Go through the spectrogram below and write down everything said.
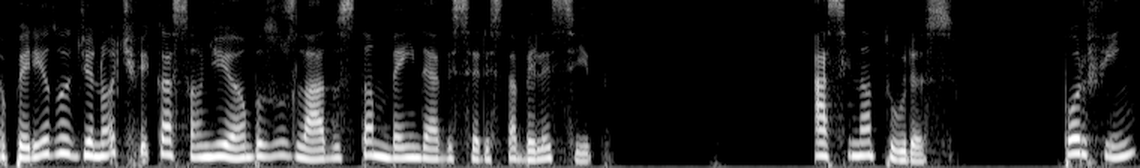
O período de notificação de ambos os lados também deve ser estabelecido. Assinaturas. Por fim,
